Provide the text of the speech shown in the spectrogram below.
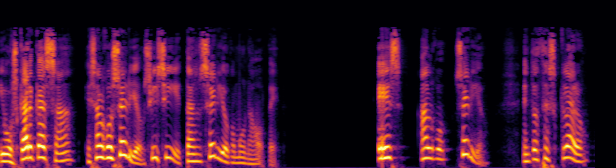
Y buscar casa es algo serio, sí, sí, tan serio como una OPE. Es algo serio. Entonces, claro,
